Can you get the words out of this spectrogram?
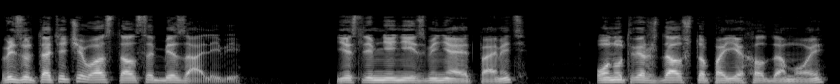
в результате чего остался без алиби. Если мне не изменяет память, он утверждал, что поехал домой,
